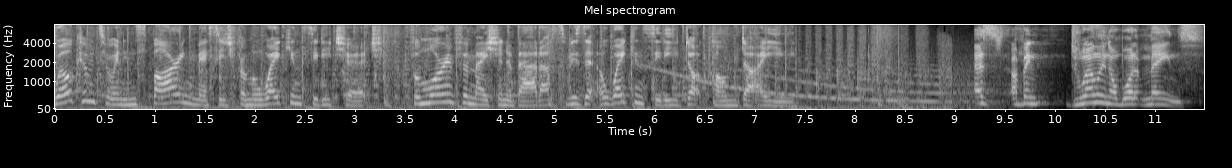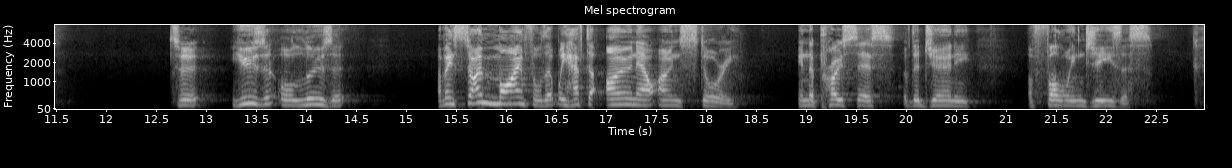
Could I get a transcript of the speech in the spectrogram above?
Welcome to an inspiring message from Awaken City Church. For more information about us, visit awakencity.com.au. As I've been dwelling on what it means to use it or lose it, I've been so mindful that we have to own our own story in the process of the journey of following Jesus.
